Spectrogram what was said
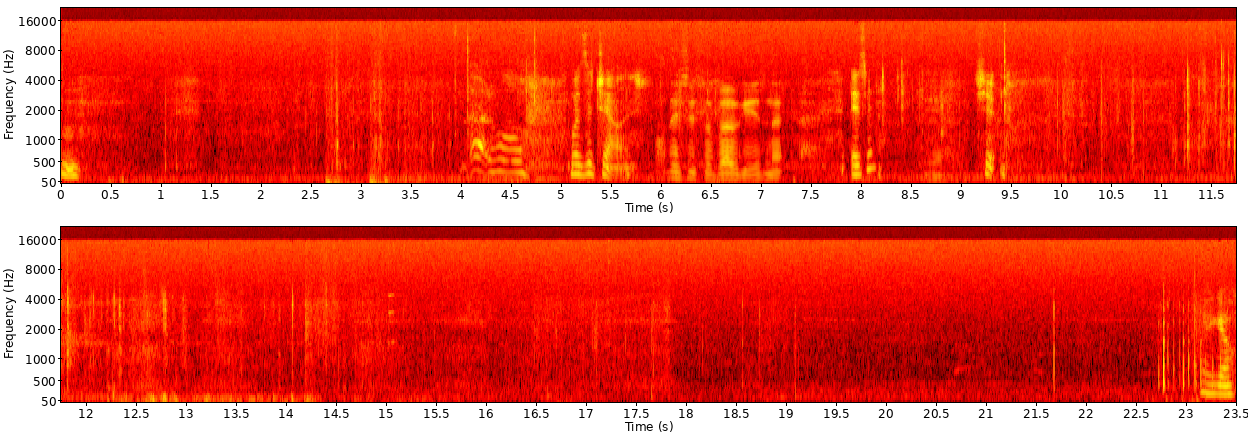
That hole was a challenge. Well, this is for bogey, isn't it? Is it? Yeah. Shoot. There you go.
